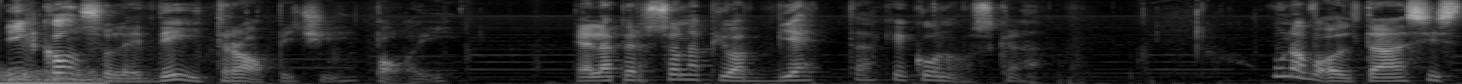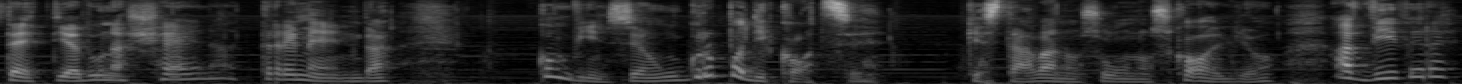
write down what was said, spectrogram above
Il console dei tropici, poi, è la persona più abietta che conosca. Una volta assistetti ad una scena tremenda convinse un gruppo di cozze, che stavano su uno scoglio, a vivere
